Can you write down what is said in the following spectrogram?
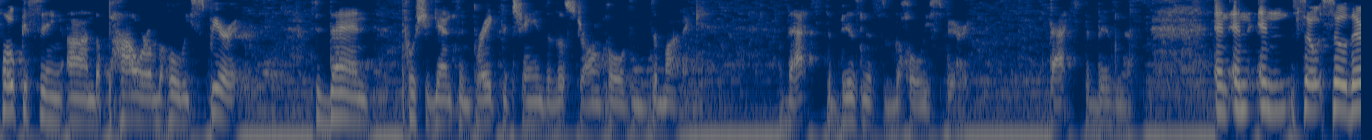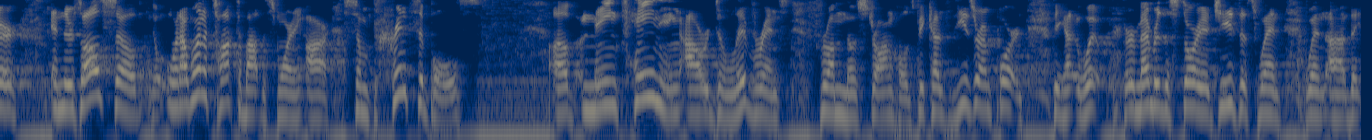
focusing on the power of the Holy Spirit to then push against and break the chains of those strongholds and demonic. That's the business of the Holy Spirit. That's the business and and and so so there and there's also what I want to talk about this morning are some principles of maintaining our deliverance from those strongholds because these are important. Because what, remember the story of Jesus when when uh, the,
